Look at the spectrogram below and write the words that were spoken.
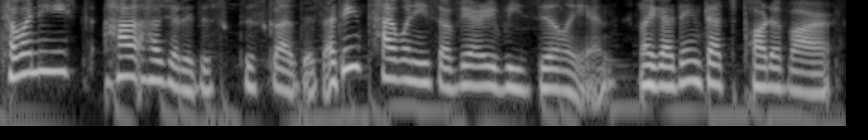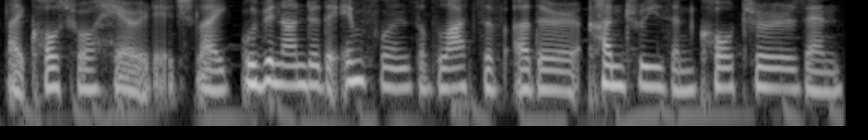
Taiwanese. How how should I des- describe this? I think Taiwanese are very resilient. Like I think that's part of our like cultural heritage. Like we've been under the influence of lots of other countries and cultures, and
